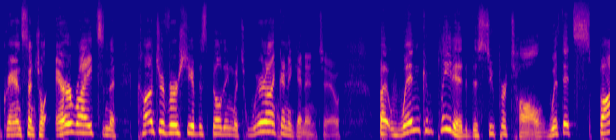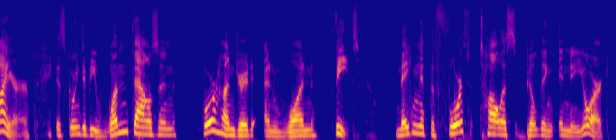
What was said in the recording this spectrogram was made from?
Grand Central air rights and the controversy of this building, which we're not going to get into. But when completed, the super tall with its spire is going to be 1,401 feet, making it the fourth tallest building in New York.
